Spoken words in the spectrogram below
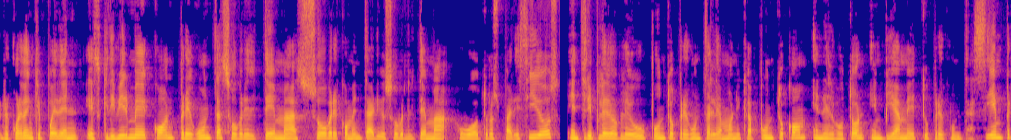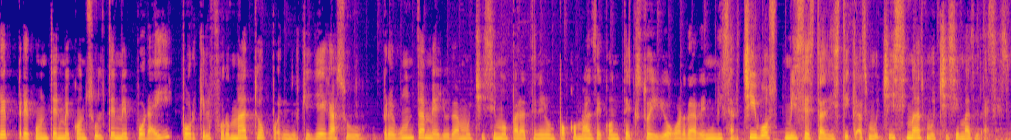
Recuerden que pueden escribirme con preguntas sobre el tema, sobre comentarios sobre el tema u otros parecidos en www.preguntaleamónica.com en el botón envíame tu pregunta. Siempre pregúntenme, consúltenme por ahí porque el formato por el que llega su pregunta me ayuda muchísimo para tener un poco más de contexto y yo guardar en mis archivos mis estadísticas. Muchísimas, muchísimas gracias.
